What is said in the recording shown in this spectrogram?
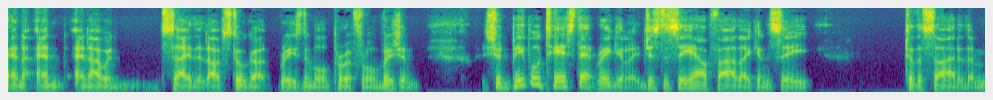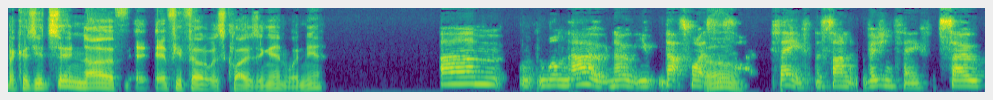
and and and I would say that I've still got reasonable peripheral vision. Should people test that regularly just to see how far they can see to the side of them? Because you'd soon know if if you felt it was closing in, wouldn't you? Um. Well, no, no. You. That's why it's oh. the silent thief, the silent vision thief. So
